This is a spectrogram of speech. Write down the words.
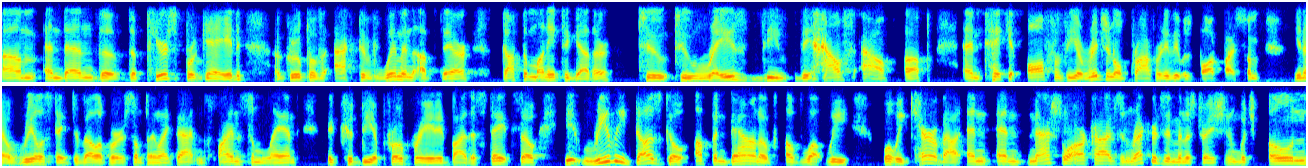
Um, and then the the Pierce Brigade, a group of active women up there, got the money together to to raise the the house out up and take it off of the original property that was bought by some you know real estate developer or something like that and find some land that could be appropriated by the state. So it really does go up and down of of what we what we care about. And and National Archives and Records Administration which own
